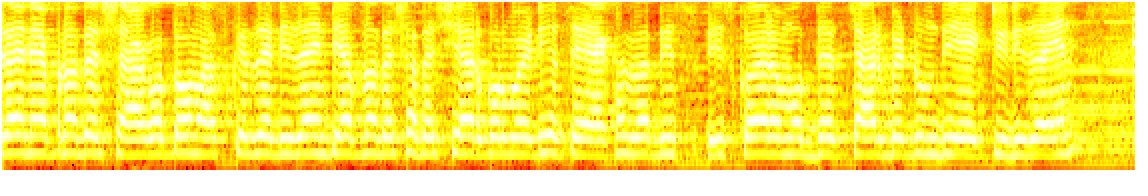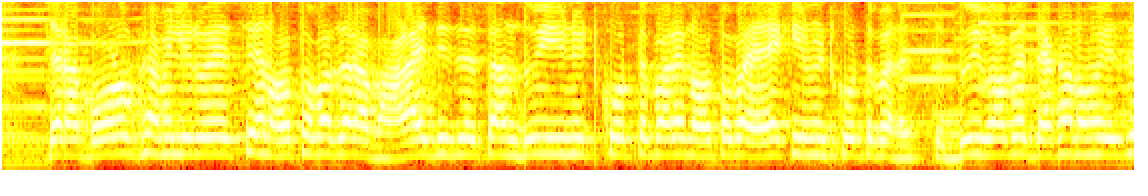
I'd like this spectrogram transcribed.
ডিজাইনে আপনাদের স্বাগতম। আজকে যে ডিজাইনটি আপনাদের সাথে শেয়ার করব, এটি হচ্ছে এক হাজার স্কোয়ারের মধ্যে চার বেডরুম দিয়ে একটি ডিজাইন যারা বড় ফ্যামিলি রয়েছেন অথবা যারা ভাড়ায় দিতে চান, দুই ইউনিট করতে পারেন অথবা এক ইউনিট করতে পারেন দুইভাবে দেখানো হয়েছে।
